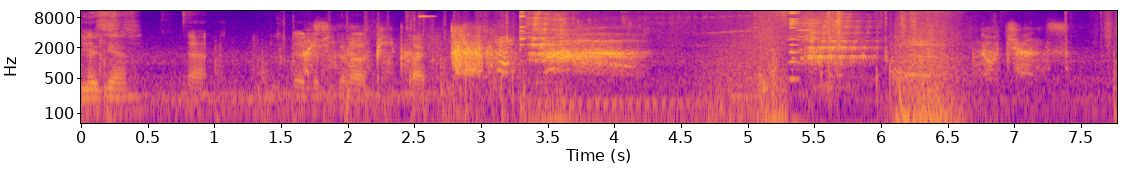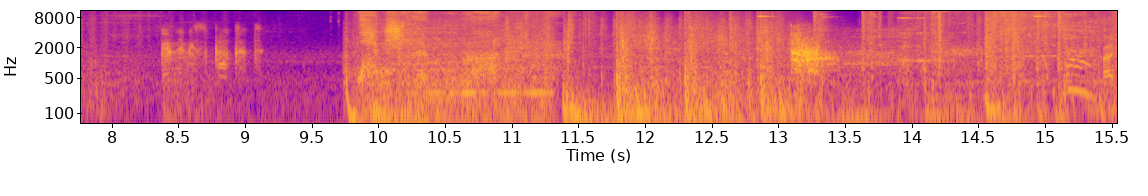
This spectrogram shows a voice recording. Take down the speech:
again. Ja. Det er lidt begyndt at tak. No chance. Enemy spotted. Watch them run. Nej.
